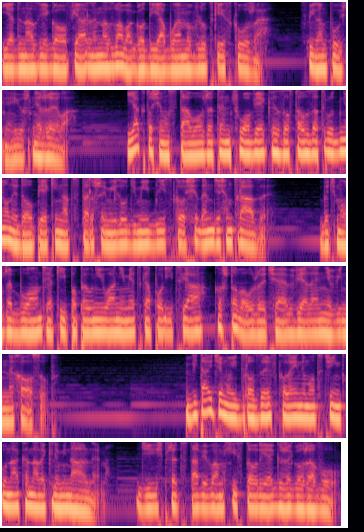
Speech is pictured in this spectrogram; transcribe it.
Jedna z jego ofiar nazwała go diabłem w ludzkiej skórze. Chwilę później już nie żyła. Jak to się stało, że ten człowiek został zatrudniony do opieki nad starszymi ludźmi blisko 70 razy? Być może błąd, jaki popełniła niemiecka policja, kosztował życie wiele niewinnych osób. Witajcie moi drodzy w kolejnym odcinku na kanale kryminalnym. Dziś przedstawię wam historię Grzegorza W.,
